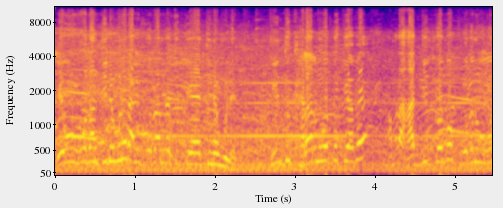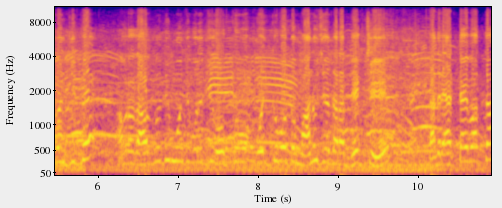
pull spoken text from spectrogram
কেউ উপপ্রধান তৃণমূলের আমি প্রধান হচ্ছে তৃণমূলের। কিন্তু খেলার মধ্যে কী হবে? আমরা হাত জিত করব প্রধান উপপ্রধান জিতবে। আমরা রাজনৈতিক মঞ্চে বলেছি ঐক্য ঐক্যবদ্ধ মানুষে তারা দেখছে তাদের একটাই বার্তা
